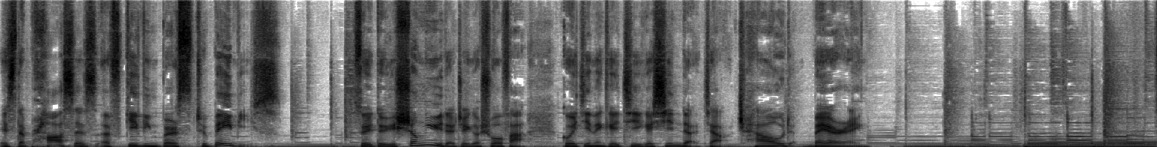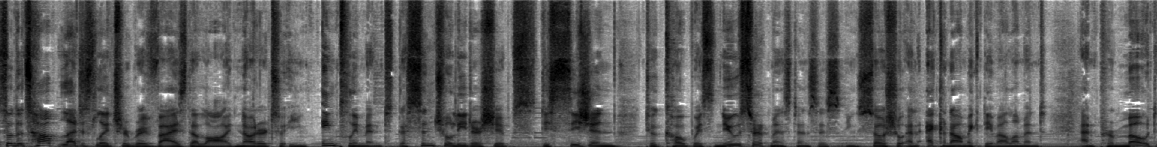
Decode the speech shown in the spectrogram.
is the process of giving birth to babies。所以对于生育的这个说法，各位今天可以记一个新的，叫 childbearing。 So the top legislature revised the law in order to implement the central leadership's decision to cope with new circumstances in social and economic development and promote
